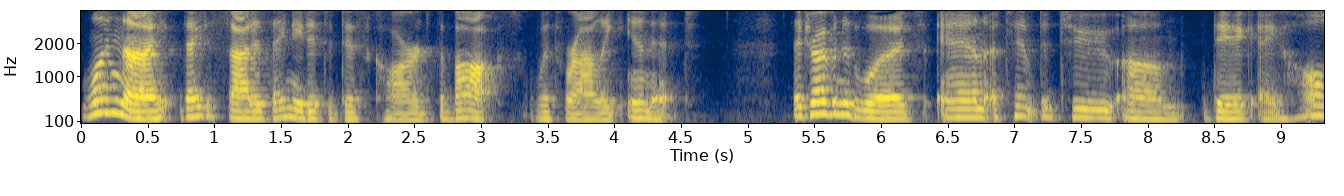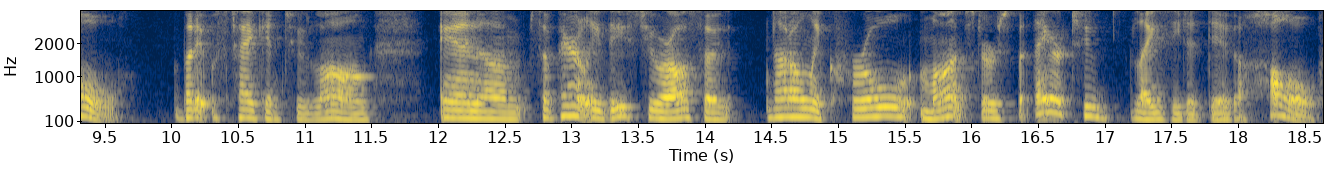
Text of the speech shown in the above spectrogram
One night, they decided they needed to discard the box with Riley in it. They drove into the woods and attempted to um, dig a hole, but it was taking too long. And um, so apparently, these two are also not only cruel monsters, but they are too lazy to dig a hole.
